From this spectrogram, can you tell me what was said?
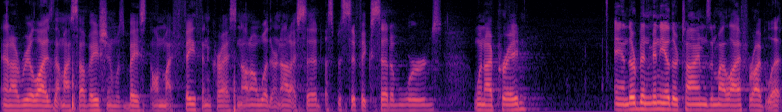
and I realized that my salvation was based on my faith in Christ, not on whether or not I said a specific set of words when I prayed. And there have been many other times in my life where I've let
